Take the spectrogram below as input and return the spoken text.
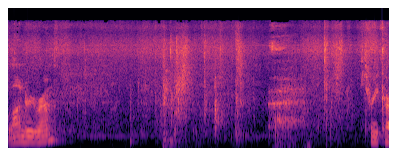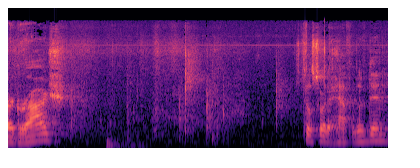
Laundry room. Three car garage. Still sort of half lived in.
